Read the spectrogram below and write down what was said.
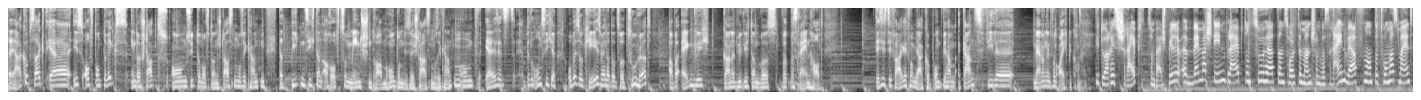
Der Jakob sagt, er ist oft unterwegs in der Stadt und sieht dann oft an Straßenmusikanten. Da bilden sich dann auch oft so Menschentrauben rund um diese Straßenmusikanten und er ist jetzt ein bisschen unsicher, ob es okay ist, wenn er da zwar zuhört, aber eigentlich gar nicht wirklich dann was, was, was reinhaut. Das ist die Frage vom Jakob. Und wir haben ganz viele Meinungen von euch bekommen. Die Doris schreibt zum Beispiel, äh, wenn man stehen bleibt und zuhört, dann sollte man schon was reinwerfen. Und der Thomas meint,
